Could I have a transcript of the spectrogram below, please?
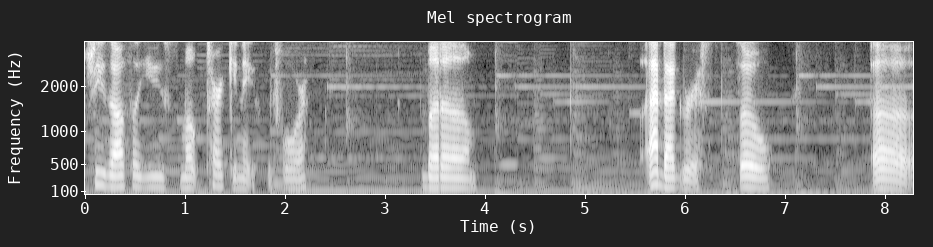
she's also used smoked turkey necks before. But um, I digress. So, uh,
